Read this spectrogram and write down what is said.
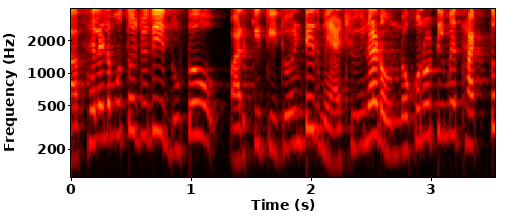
রাসেলের মতো যদি দুটো আর কি টি টোয়েন্টির ম্যাচ উইনার অন্য কোনো টিমে থাকতো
